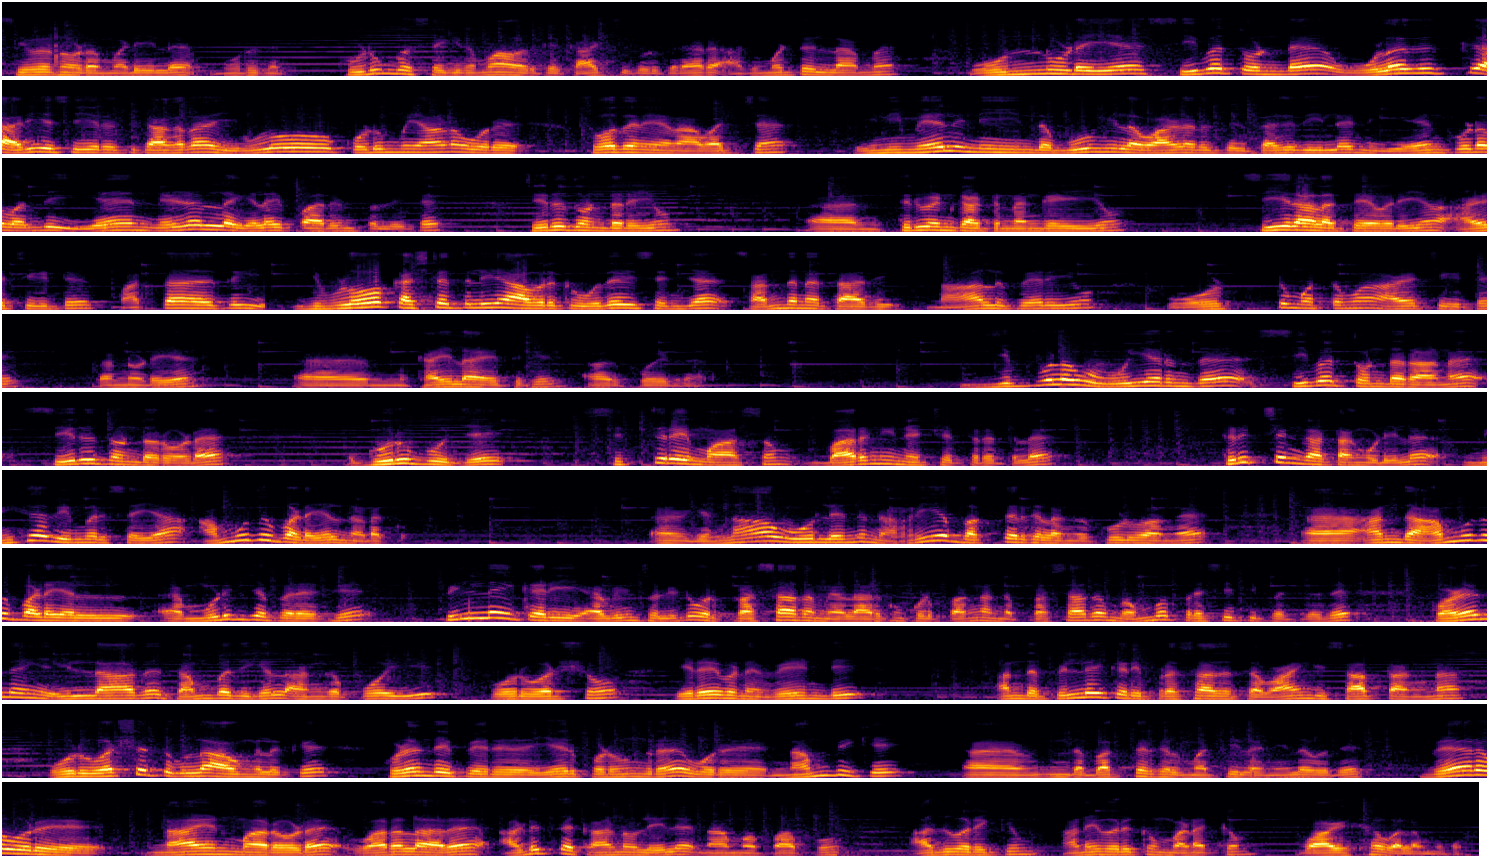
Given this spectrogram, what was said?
சிவனோட மடியில் முருகன். குடும்ப சகிதமாக அவருக்கு காட்சி கொடுக்குறாரு. அது மட்டும் இல்லாமல் உன்னுடைய சிவ தொண்டை உலகுக்கு அறிய செய்கிறதுக்காக தான் இவ்வளோ கொடுமையான ஒரு சோதனையை நான் வச்சேன். இனிமேல் நீ இந்த பூமியில் வாழறதுக்கு தகுதியில் நீ என் கூட வந்து ஏன் நிழலில் இளைப்பாருன்னு சொல்லிட்டு சிறு தொண்டரையும் திருவெண்காட்டு நங்கையையும் சீராள தேவரையும் அழைச்சிக்கிட்டு பத்தாவதுக்கு இவ்வளோ கஷ்டத்துலேயும் அவருக்கு உதவி செஞ்ச சந்தன தாதி நாலு பேரையும் ஒட்டு மொத்தமாக அழைச்சிக்கிட்டு தன்னுடைய கைலாயத்துக்கு அவர் போயிடுறார். இவ்வளவு உயர்ந்த சிவ தொண்டரான சிறு தொண்டரோட குரு பூஜை சித்திரை மாதம் பரணி நட்சத்திரத்தில் திருச்செங்காட்டாங்குடியில் மிக விமரிசையாக அமுது படையல் நடக்கும். எல்லா ஊர்லேருந்து நிறைய பக்தர்கள் அங்கே கூடுவாங்க. அந்த அமுது படையல் முடிஞ்ச பிறகு பிள்ளைக்கறி அப்படின்னு சொல்லிட்டு ஒரு பிரசாதம் எல்லாருக்கும் கொடுப்பாங்க. அந்த பிரசாதம் ரொம்ப பிரசித்தி பெற்றது. குழந்தைங்க இல்லாத தம்பதிகள் அங்கே போய் ஒரு வருஷம் இறைவனை வேண்டி அந்த பிள்ளைக்கறி பிரசாதத்தை வாங்கி சாப்பிட்டாங்கன்னா ஒரு வருஷத்துக்குள்ளே அவங்களுக்கு குழந்தை பேர் ஏற்படுங்கிற ஒரு நம்பிக்கை இந்த பக்தர்கள் மத்தியில் நிலவுது. வேற ஒரு நாயன்மாரோட வரலாறை அடுத்த காணொளியில் நாம் பார்ப்போம். அது வரைக்கும் அனைவருக்கும் வணக்கம். வாழ்க வளமுடன்.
